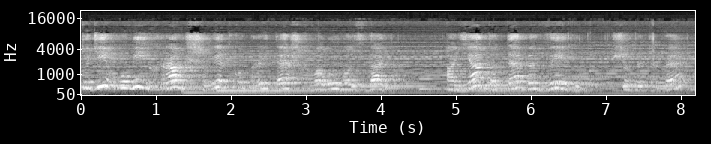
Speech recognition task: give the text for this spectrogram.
Тоді у мій храм швидко прийдеш хвалу воздать, а я до тебе вийду, щоби тебе.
